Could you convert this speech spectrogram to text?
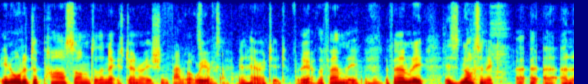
in order to pass on to the next generation Families, what we've inherited? Yeah the family. Mm-hmm. the family is not an, an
